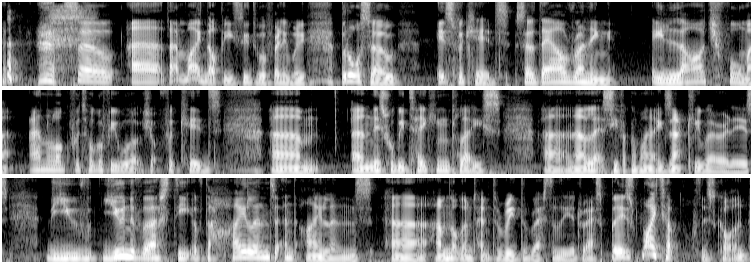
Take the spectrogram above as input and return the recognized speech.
so uh, that might not be suitable for anybody, but also it's for kids. So they are running a large format analog photography workshop for kids. Um, and this will be taking place. Uh, now, let's see if I can find out exactly where it is. The U- University of the Highlands and Islands. Uh, I'm not going to attempt to read the rest of the address, but it's right up north in Scotland.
